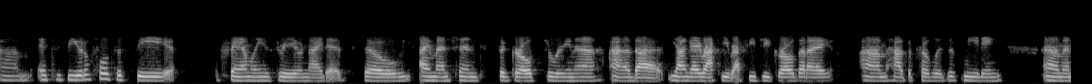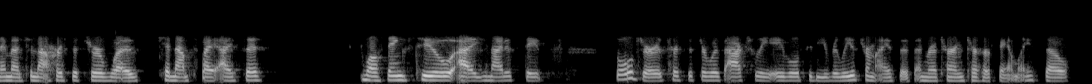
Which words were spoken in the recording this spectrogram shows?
Um, it's beautiful to see families reunited. So I mentioned the girl Serena, uh, that young Iraqi refugee girl that I um, had the privilege of meeting. Um, and I mentioned that her sister was kidnapped by ISIS. Well, thanks to uh, United States soldiers, her sister was actually able to be released from ISIS and returned to her family. So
